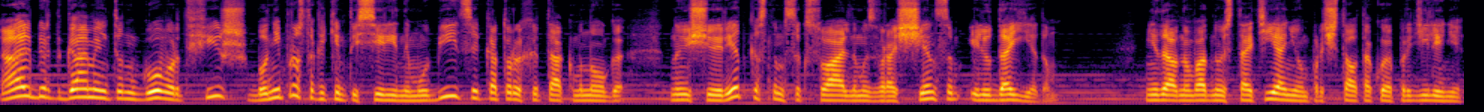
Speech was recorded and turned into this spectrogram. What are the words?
Альберт Гамильтон Говард Фиш был не просто каким-то серийным убийцей, которых и так много, но еще и редкостным сексуальным извращенцем и людоедом. Недавно в одной статье о нем прочитал такое определение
